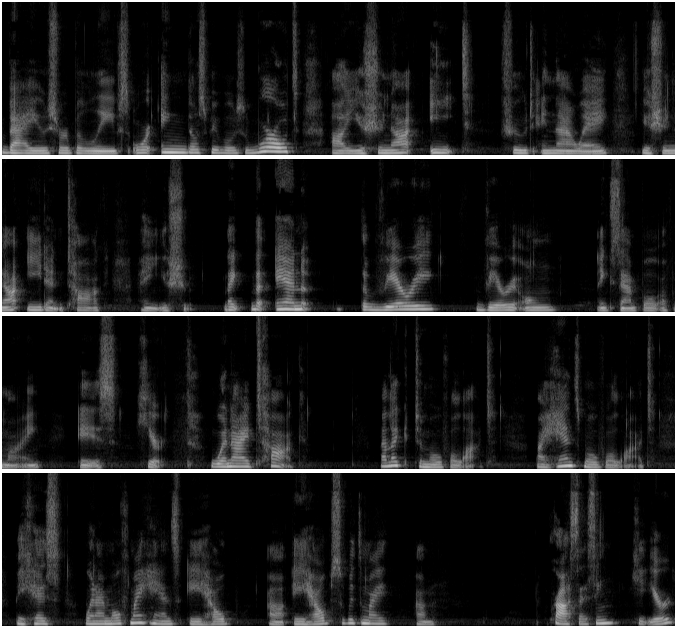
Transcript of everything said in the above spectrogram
values or beliefs or in those people's world, uh, you should not eat food in that way. You should not eat and talk, and you should like the and the very very own example of mine is here. When I talk, I like to move a lot. My hands move a lot because when I move my hands, it help uh, it helps with my um, processing here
